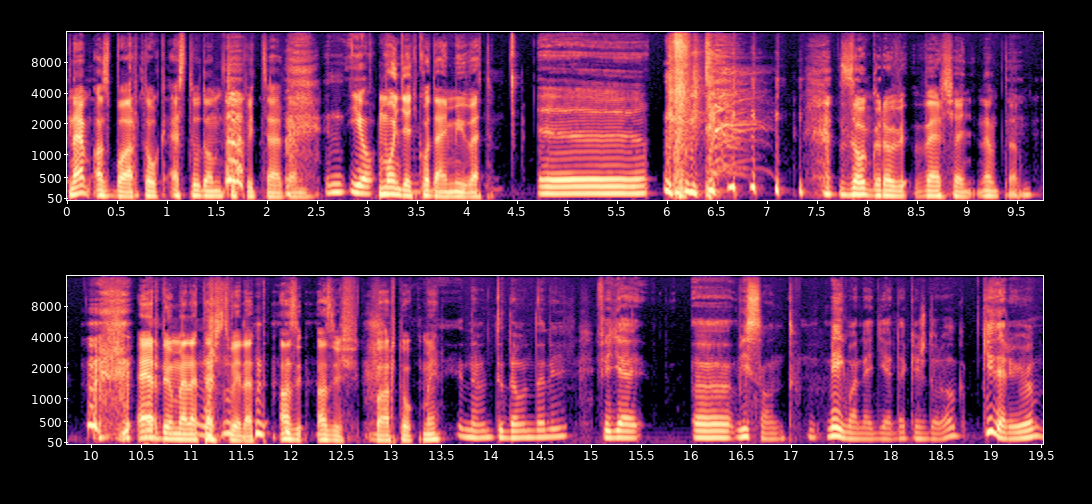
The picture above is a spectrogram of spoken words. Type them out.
Nem, az Bartók, ezt tudom, csak vicceltem. Jó. Mondj egy Kodály művet. Ö... Zongora verseny, nem tudom. Erdő mellett testvélet, az, az is Bartók mi? Nem tudom mondani. Figyelj, ö, viszont még van egy érdekes dolog. Kiderül,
